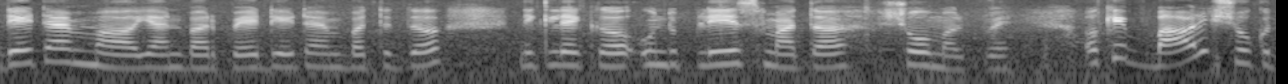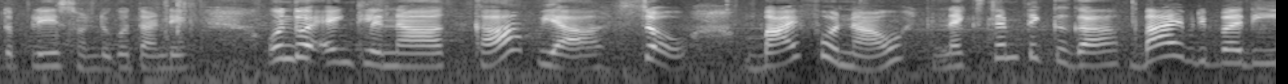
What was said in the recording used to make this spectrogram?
ಡೇ ಟೈಮ್ ಯಾನ್ ಬರ್ಪೆ ಡೇ ಟೈಮ್ ಬತ್ತದ ನಿಕ್ಲೇಕ್ ಒಂದು ಪ್ಲೇಸ್ ಮಾತ ಶೋ ಮಲ್ಪೆ ಓಕೆ ಭಾರಿ ಶೋ ಕೊತ್ತ ಪ್ಲೇಸ್ ಉಂಡು ಗೊತ್ತಾಂಡೆ ಒಂದು ಎಂಕ್ಲಿನ ಕಾವ್ಯ ಸೊ ಬಾಯ್ ಫಾರ್ ನಾವು ನೆಕ್ಸ್ಟ್ ಟೈಮ್ ತಿಕ್ಕಗ ಬಾಯ್ ಎವ್ರಿಬಡಿ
